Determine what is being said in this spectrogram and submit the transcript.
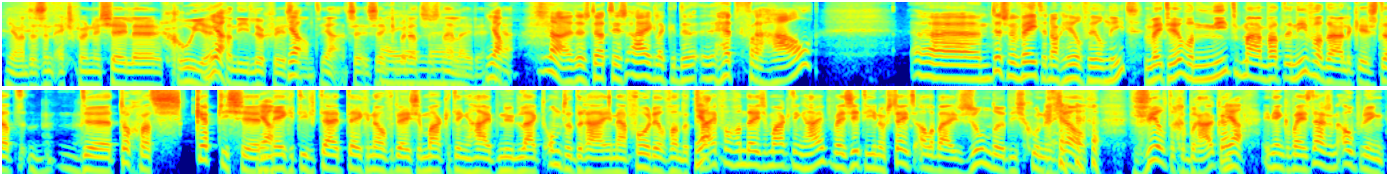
Ja, want dat is een exponentiële groei hè, Ja. van die luchtweerstand. Ja, zeker bij Bij dat soort eh, snelheden. ja. Nou, dus dat is eigenlijk de, het verhaal. Ehm, dus we weten nog heel veel niet. We weten heel veel niet, maar wat in ieder geval duidelijk is... dat de toch wat sceptische Ja. negativiteit tegenover deze marketinghype... nu lijkt om te draaien naar voordeel van de Ja. twijfel van deze marketinghype. Wij zitten hier nog steeds allebei zonder die schoenen zelf veel te gebruiken. Ja, Ik denk opeens, daar is een opening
